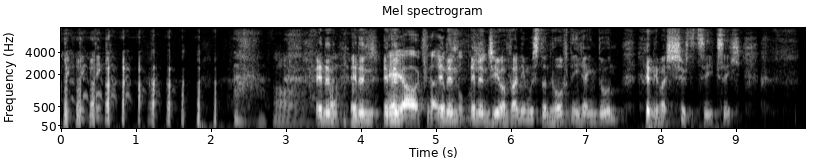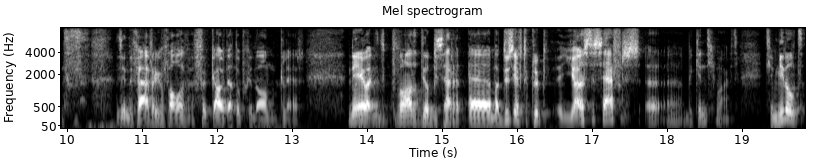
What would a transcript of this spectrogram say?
Tik, tik, tik. Oh. En een, en een, en Nee, een, ja, ik vind dat heel en een, bijzonder. en een Giovanni moest een hoofdingang doen. En die was juist ziek, zeg. is in de vijver gevallen, verkoudheid opgedaan, Claire. Nee, vond het altijd heel bizar. Eh, maar dus heeft de club juiste cijfers eh, bekendgemaakt. Het gemiddeld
